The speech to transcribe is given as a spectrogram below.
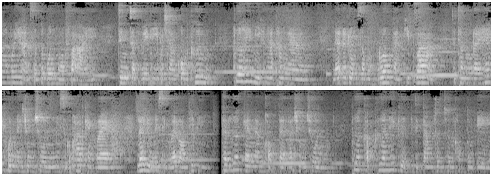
การบริหารส่วนตำบลหัวฝาย จึงจัดเวทีประชาคมขึ้น เพื่อให้มีคณะทำงาน และระดมสมองร่วมกันคิดว่า จะทำอย่างไรให้คนในชุมชนมีสุขภาพแข็งแรง และอยู่ในสิ่งแวดล้อมที่ดี คัดเลือกแกนนำของแต่ละชุมชน เพื่อขับเคลื่อนให้เกิดกิจกรรมชุมชนของตนเอง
